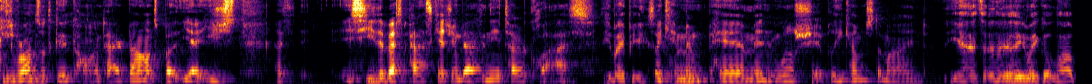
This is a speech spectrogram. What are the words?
He runs with good contact balance, but yeah, he's th- is he the best pass catching back in the entire class? He might be. It's like him and him and Will Shipley comes to mind. Yeah, I think he might go lob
